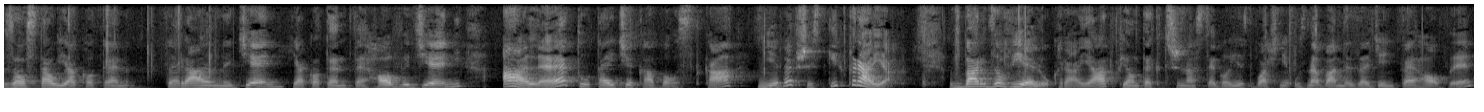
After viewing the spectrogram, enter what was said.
został jako ten feralny dzień, jako ten pechowy dzień, ale tutaj ciekawostka, nie we wszystkich krajach. W bardzo wielu krajach piątek 13 jest właśnie uznawany za dzień pechowy.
